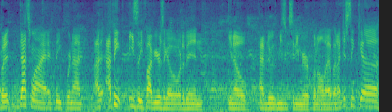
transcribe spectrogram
But it, that's why I think we're not. I, I think easily five years ago it would have been, you know, have to do with Music City Miracle and all that. But I just think. Uh,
